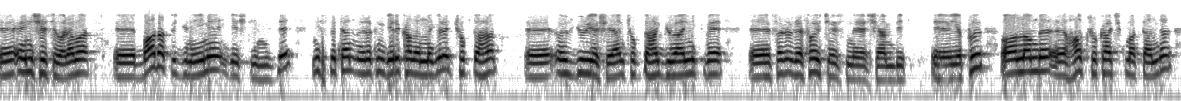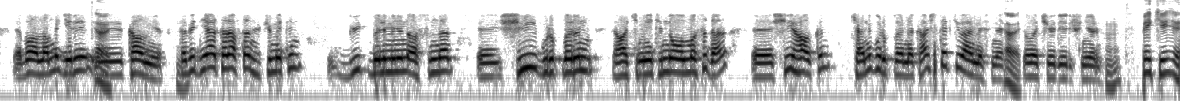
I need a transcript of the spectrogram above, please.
e, endişesi var. Ama e, Bağdat ve güneyine geçtiğimizde nispeten Irak'ın geri kalanına göre çok daha e, özgür yaşayan, çok daha güvenlik ve e, refah içerisinde yaşayan bir e, yapı. O anlamda e, halk sokağa çıkmaktan da e, bu anlamda geri e, Evet. kalmıyor. Tabii diğer taraftan hükümetin büyük bölümünün aslında e, Şii grupların hakimiyetinde olması da e, Şii halkın kendi gruplarına karşı tepki vermesine Evet. yol açıyor diye düşünüyorum. Peki e,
